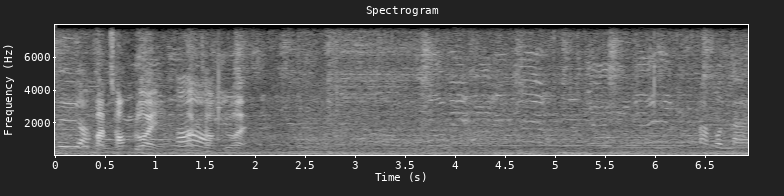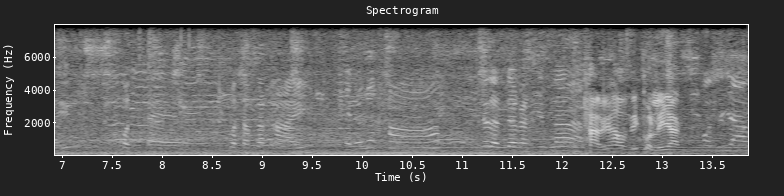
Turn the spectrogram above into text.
เลือก ปักช่องด้วยอ๋อ ปักช่องด้วย ฝากกดไลค์กดแชร์กดซับสไครต์ให้ด้วยนะครับเดี๋ยวเราเจอกันคลิปหน้า ถามพี่เผาซิกดหรือยัง กดหรือยัง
